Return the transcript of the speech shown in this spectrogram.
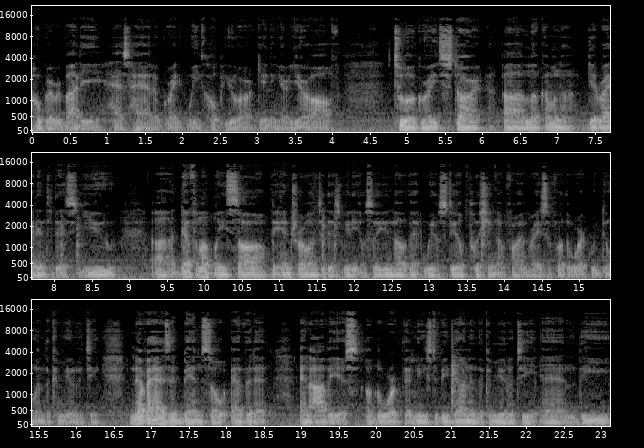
Hope everybody has had a great week. Hope you are getting your year off to a great start. Uh, look, I'm going to get right into this. You uh, definitely saw the intro into this video, so you know that we're still pushing a fundraiser for the work we do in the community. Never has it been so evident and obvious of the work that needs to be done in the community and the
